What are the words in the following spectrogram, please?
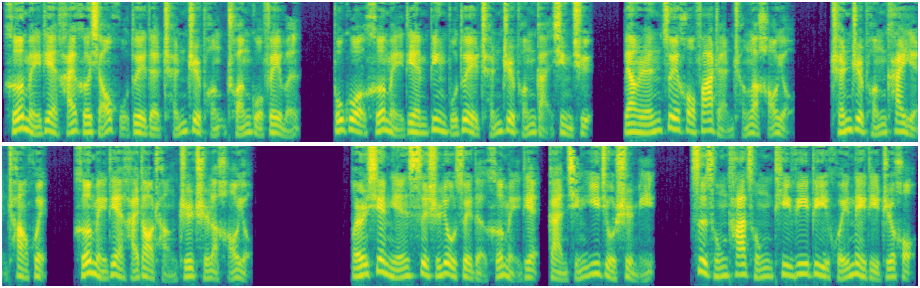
何美店还和小虎队的陈志朋传过绯闻。不过何美店并不对陈志朋感兴趣，两人最后发展成了好友。陈志朋开演唱会，何美店还到场支持了好友。而现年四十六岁的何美店感情依旧是迷。自从他从 TVB 回内地之后，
